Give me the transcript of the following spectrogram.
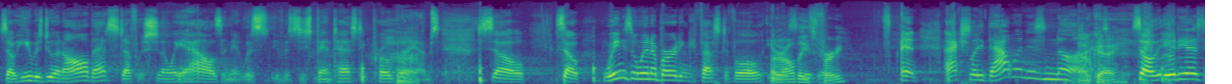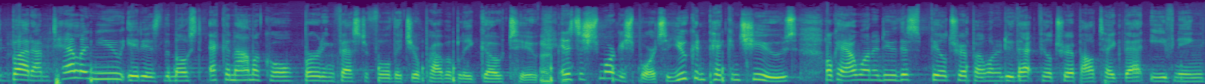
so he was doing all that stuff with Snowy Owls, and it was it was just fantastic programs. So so Wings of Winter Birding Festival. Are is- all these is a- free? And actually, that one is not. Okay. So it is, but I'm telling you, it is the most economical birding festival that you'll probably go to. And it's a smorgasbord, so you can pick and choose. Okay, I want to do this field trip. I want to do that field trip. I'll take that evening.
